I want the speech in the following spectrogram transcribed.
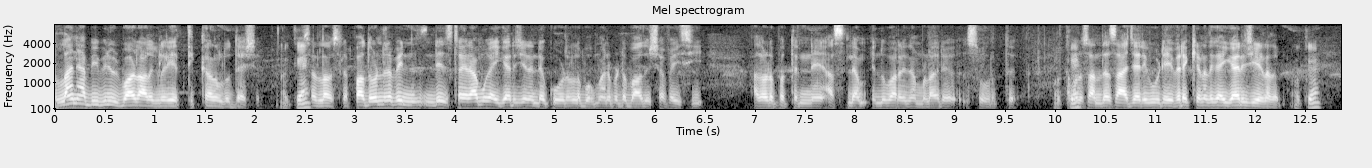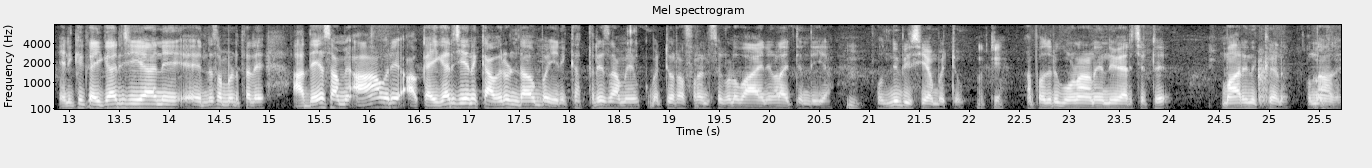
അള്ളാൻ ഹബീബിന് ഒരുപാട് ആളുകളെ എത്തിക്കാന്നുള്ള ഉദ്ദേശം. ഓക്കെ. സല്ലല്ലാഹു അലൈഹി വസല്ലം. അപ്പൊ അതുകൊണ്ട് എന്റെ ഇൻസ്റ്റാഗ്രാം കൈകാര്യം ചെയ്യുന്ന എന്റെ കൂടെയുള്ള ബഹുമാനപ്പെട്ട ബാദുഷ ഫൈസി അതോടൊപ്പം തന്നെ അസ്ലം എന്ന് പറയുന്ന നമ്മളൊരു ഒരു സുഹൃത്ത് നമ്മൾ കൂടി ഇവരൊക്കെയാണ് അത് കൈകാര്യം ചെയ്യണത്. എനിക്ക് കൈകാര്യം ചെയ്യാൻ എന്നെ സംബന്ധിച്ചാൽ അതേ സമയം ആ ഒരു കൈകാര്യം ചെയ്യാനൊക്കെ അവരുണ്ടാകുമ്പോൾ എനിക്ക് അത്രയും സമയം മറ്റു റെഫറൻസുകൾ വായനകളായിട്ട് എന്ത് ചെയ്യുക ഒന്നും ബിസി ചെയ്യാൻ പറ്റും. അപ്പോൾ അതൊരു ഗുണമാണ് എന്ന് വിചാരിച്ചിട്ട് മാറി നിൽക്കുകയാണ് ഒന്നാമത്.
